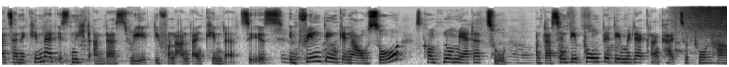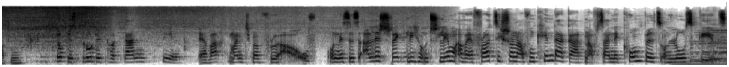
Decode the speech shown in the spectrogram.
Franz, seine Kindheit ist nicht anders wie die von anderen Kindern. Sie ist in vielen Dingen genauso, es kommt nur mehr dazu. Und das sind die Punkte, die mit der Krankheit zu tun haben. Guck, es blutet heute ganz viel. Er wacht manchmal früh auf und es ist alles schrecklich und schlimm, aber er freut sich schon auf den Kindergarten, auf seine Kumpels und los geht's.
